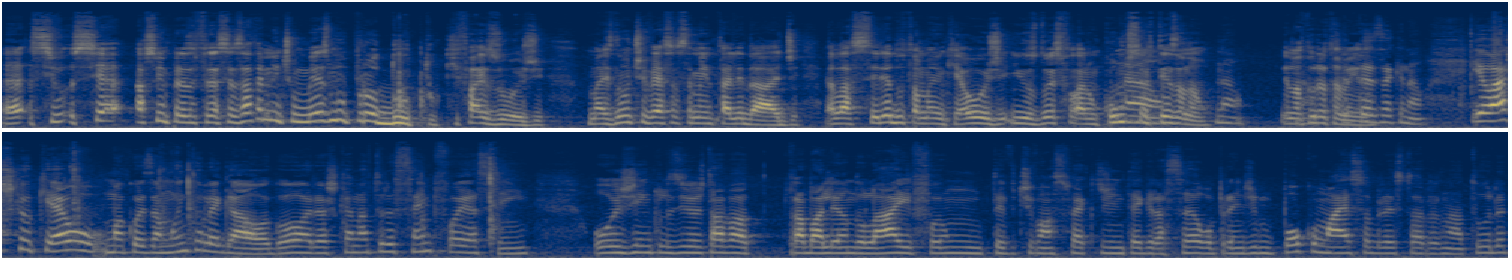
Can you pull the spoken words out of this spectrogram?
eh, se, se a, a sua empresa fizesse exatamente o mesmo produto que faz hoje, mas não tivesse essa mentalidade, ela seria do tamanho que é hoje? E os dois falaram com certeza não. Não. E a Natura não, também, né? certeza que não. E eu acho que o que é o- uma coisa muito legal agora, acho que a Natura sempre foi assim. Hoje, inclusive, eu estava trabalhando lá e foi um, teve, tive um aspecto de integração, aprendi um pouco mais sobre a história da Natura.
